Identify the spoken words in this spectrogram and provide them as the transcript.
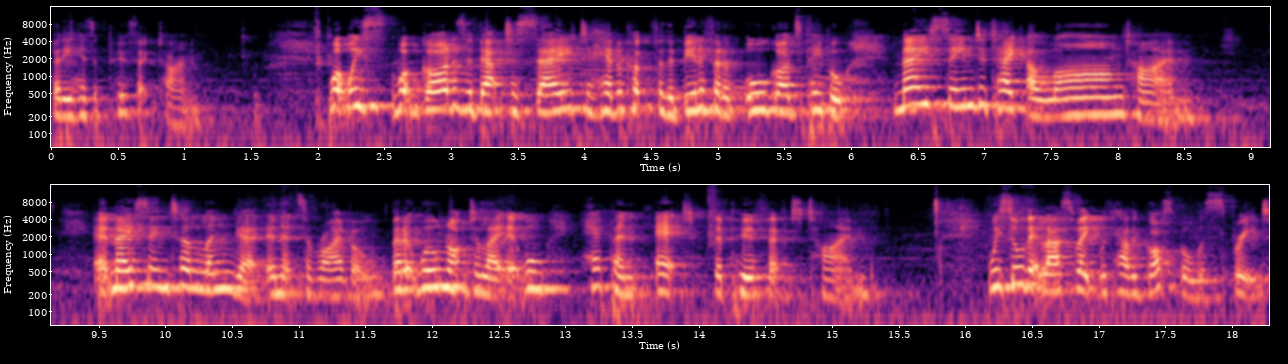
But He has a perfect time. What, we, what God is about to say to Habakkuk for the benefit of all God's people may seem to take a long time. It may seem to linger in its arrival, but it will not delay. It will happen at the perfect time. We saw that last week with how the gospel was spread.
